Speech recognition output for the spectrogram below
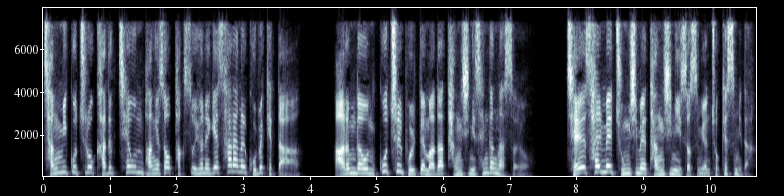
장미꽃으로 가득 채운 방에서 박소현에게 사랑을 고백했다. 아름다운 꽃을 볼 때마다 당신이 생각났어요. 제 삶의 중심에 당신이 있었으면 좋겠습니다.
